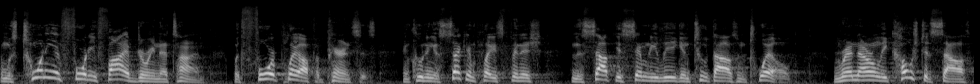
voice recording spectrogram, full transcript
and was 20 and 45 during that time, with four playoff appearances, including a second place finish in the South Yosemite League in 2012. Wren not only coached at South,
